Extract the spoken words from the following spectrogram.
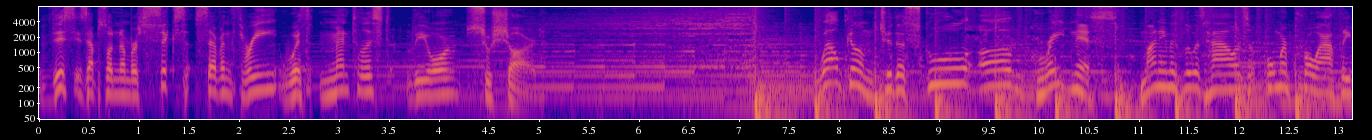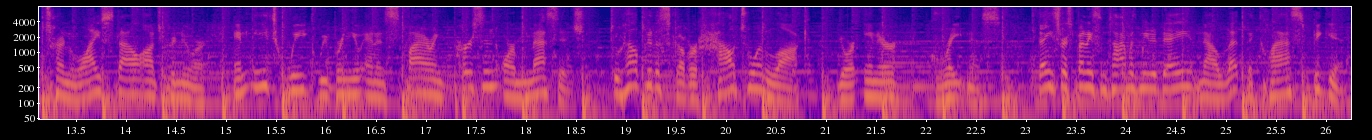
This is episode number 673 with mentalist Lior Suchard. Welcome to the School of Greatness. My name is Lewis Howes, former pro athlete turned lifestyle entrepreneur, and each week we bring you an inspiring person or message to help you discover how to unlock your inner greatness. Thanks for spending some time with me today. Now let the class begin.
